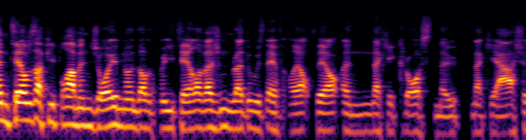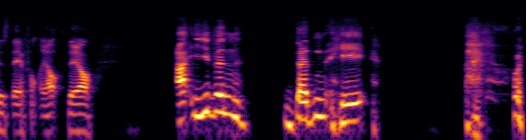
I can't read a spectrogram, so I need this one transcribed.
in terms of people I'm enjoying on WWE television, Riddle was definitely up there, and Nikki Cross now, Nikki Ash is definitely up there. I even didn't hate.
